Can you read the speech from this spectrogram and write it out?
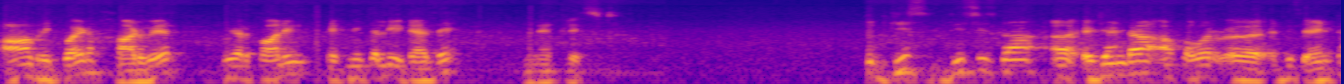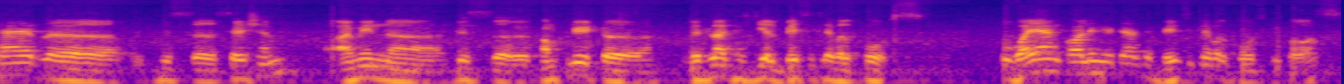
all required hardware. We are calling technically it as a netlist. So this this is the uh, agenda of our uh, this entire uh, this uh, session. I mean uh, this uh, complete uh, Verilog HDL basic level course. So why I am calling it as a basic level course because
